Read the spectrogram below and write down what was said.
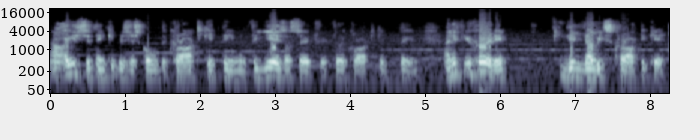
now, I used to think it was just called the Karate Kid theme, and for years I searched for it for the Karate Kid theme. And if you heard it, you know it's Karate Kid.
